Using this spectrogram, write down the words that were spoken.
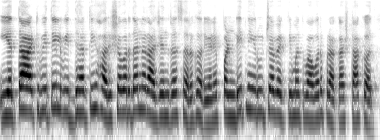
इयत्ता आठवीतील विद्यार्थी हर्षवर्धन राजेंद्र सरगर याने पंडित नेहरूच्या व्यक्तिमत्वावर प्रकाश टाकत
